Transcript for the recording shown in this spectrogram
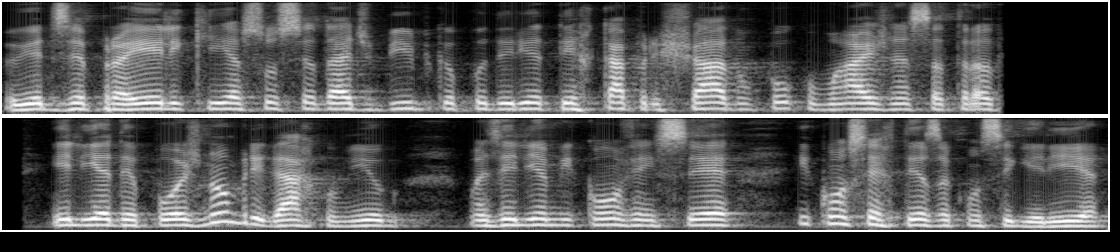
eu ia dizer para ele que a sociedade bíblica poderia ter caprichado um pouco mais nessa tradução. Ele ia depois não brigar comigo, mas ele ia me convencer e com certeza conseguiria.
